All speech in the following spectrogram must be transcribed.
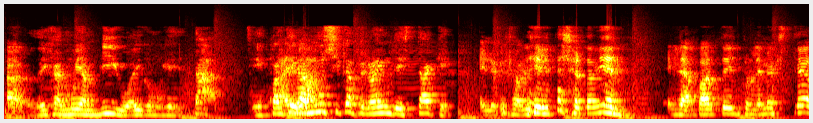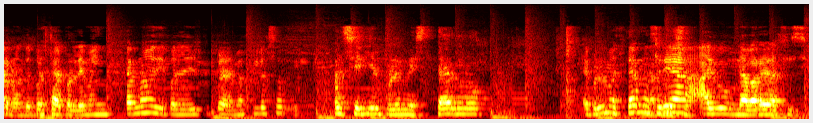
Ah, Lo dejan muy ambiguo ahí, como que está. Es parte de la música, pero no hay un destaque. en lo que yo hablé en el taller también, en la parte del problema externo, después está el problema interno y después el problema filosófico. ¿Cuál sería el problema externo? El problema externo La sería algo, una barrera física,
